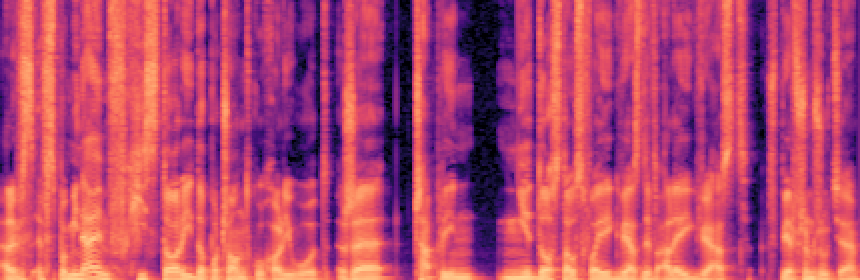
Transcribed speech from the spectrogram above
Ale wspominałem w historii do początku Hollywood, że Chaplin nie dostał swojej gwiazdy w Alei Gwiazd w pierwszym rzucie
